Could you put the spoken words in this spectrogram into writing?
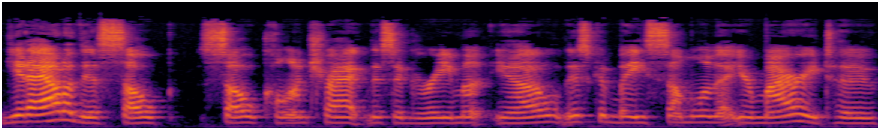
get out of this soul soul contract, this agreement, you know. This could be someone that you're married to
